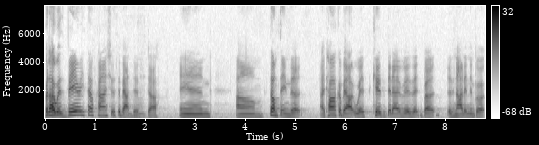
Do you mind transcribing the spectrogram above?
but I was very self-conscious about this stuff, and um, something that I talk about with kids that I visit, but is not in the book,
